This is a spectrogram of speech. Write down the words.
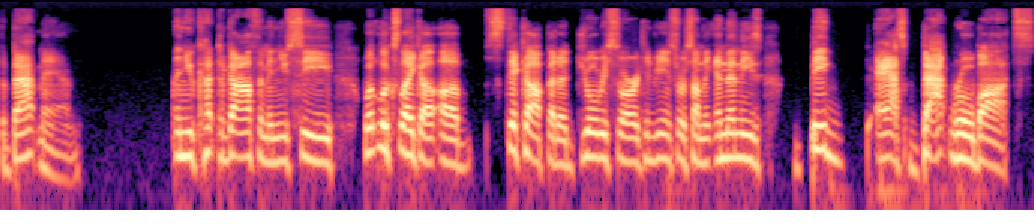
The Batman. And you cut to Gotham and you see what looks like a, a stick up at a jewelry store or convenience store or something. And then these big ass bat robots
